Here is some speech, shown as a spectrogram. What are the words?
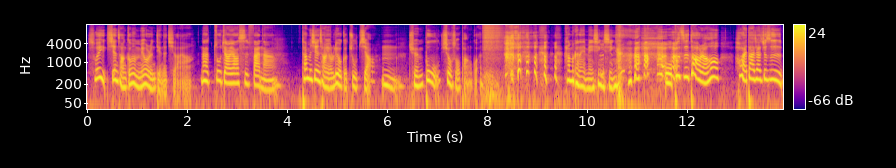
所以现场根本没有人点得起来啊。那助教要示范啊，他们现场有六个助教，嗯，全部袖手旁观，他们可能也没信心，我不知道。然后后来大家就是。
